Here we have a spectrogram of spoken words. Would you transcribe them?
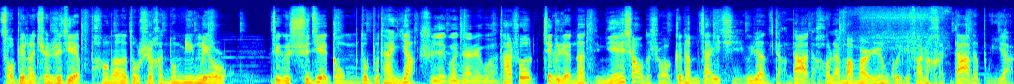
走遍了全世界，碰到的都是很多名流。这个世界跟我们都不太一样，世界观、价值观。他说，这个人呢，年少的时候跟他们在一起一个院子长大的，后来慢慢人生轨迹发生很大的不一样。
